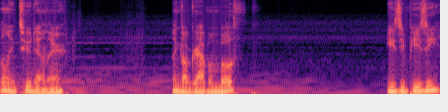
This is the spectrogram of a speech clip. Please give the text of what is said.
Only two down there. I think I'll grab them both. Easy peasy.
